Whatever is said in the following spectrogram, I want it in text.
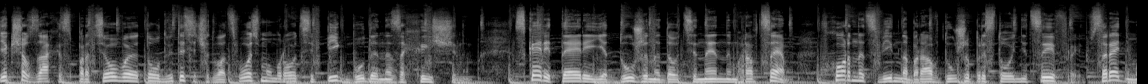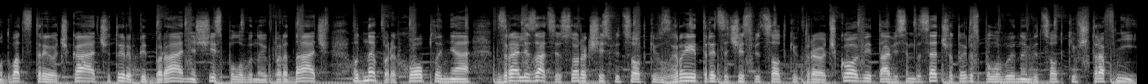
Якщо захист спрацьовує, то у 2028 році пік буде незахищеним. Скері Террі є дуже недооціненним гравцем. В Хорнец він набирав дуже пристойні цифри. В середньому 23 очка, 4 підбирання, 6,5 передач, одне перехоплення, з реалізацією 46% з гри, 36% триочкові та 84,5% штрафні.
